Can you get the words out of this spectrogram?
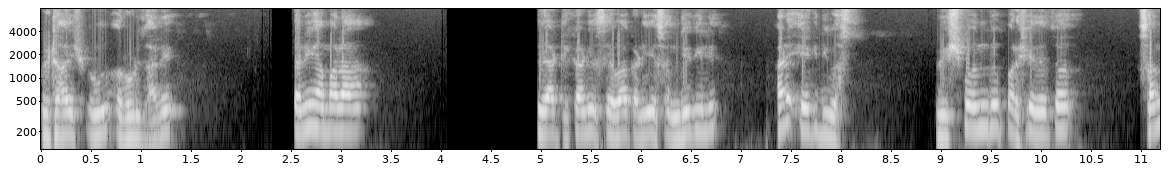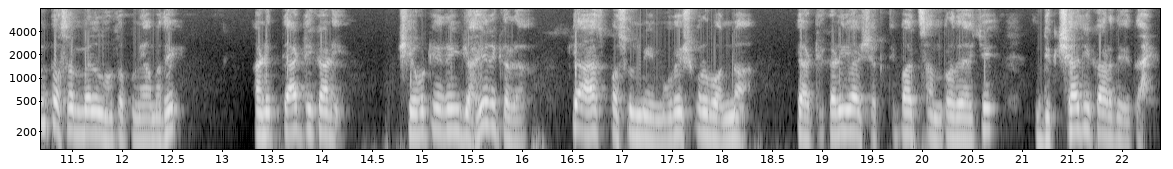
पीठाधीश्वरून अरूढ झाले. त्यांनी आम्हाला या ठिकाणी सेवा करण्याची संधी दिली आणि एक दिवस विश्वहिंदू परिषदेचं संत संमेलन होतं पुण्यामध्ये आणि त्या ठिकाणी शेवटी त्यांनी जाहीर केलं की आजपासून मी मोरेश्वर भाऊंना या ठिकाणी या शक्तिपात संप्रदायाचे दीक्षाधिकार देत आहे.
